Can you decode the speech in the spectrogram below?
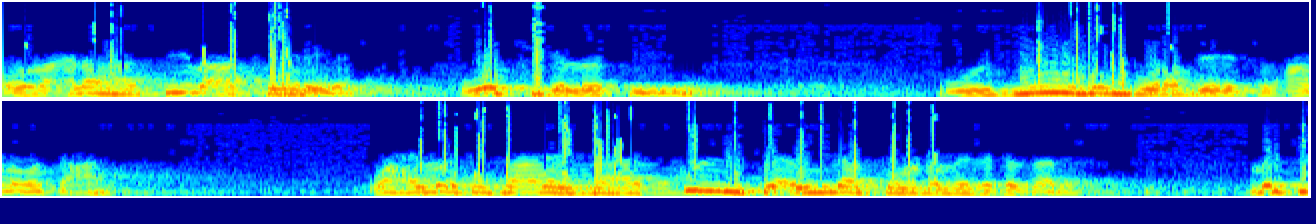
ومعناها سيب عطينيا وشي قلوتي بي وجيوهم بربيه سبحانه وتعالى. واحد مركة ساره جاء كل تأويلات صورنا ميزك ساره مركة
